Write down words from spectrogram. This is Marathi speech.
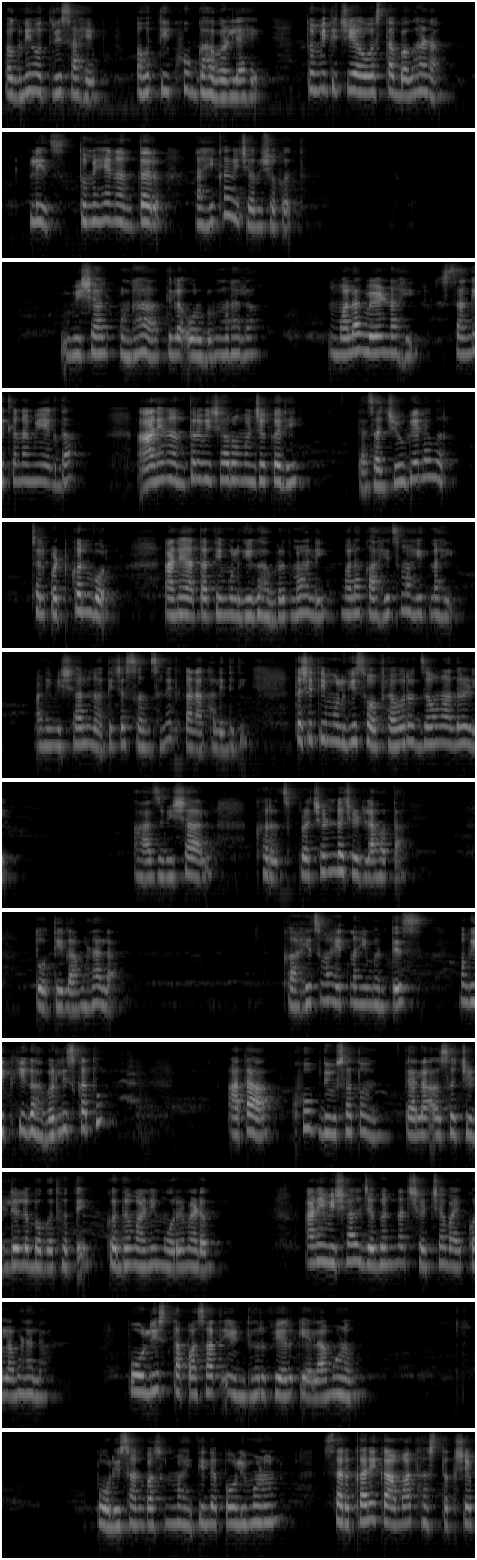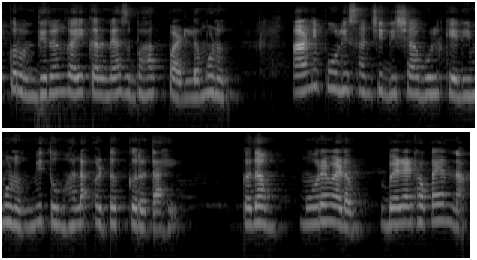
अग्निहोत्री साहेब अहो ती खूप घाबरली आहे. तुम्ही तिची अवस्था बघा ना. प्लीज तुम्ही हे नंतर नाही का विचारू शकत? विशाल पुन्हा तिला ओरडून म्हणाला मला वेळ नाही सांगितलं ना मी एकदा. आणि नंतर विचारू म्हणजे कधी? त्याचा जीव गेल्यावर? चल पटकन बोल. आणि आता ती मुलगी घाबरत म्हणाली मला काहीच माहीत नाही. आणि विशालनं तिच्या सणसणीत कानाखाली दिली. तशी ती मुलगी सोफ्यावरच जाऊन आदळली. आज विशाल खरंच प्रचंड चिडला होता. तो तिला म्हणाला काहीच माहीत नाही म्हणतेस. मग इतकी घाबरलीस का तू? आता खूप दिवसातून त्याला असं चिडलेलं बघत होते कदम आणि मोरे मॅडम. आणि विशाल जगन्नाथ शेठच्या बायकोला म्हणाला पोलीस तपासात इंटरफेअर केला म्हणून. पोलिसांपासून माहिती लपवली म्हणून सरकारी कामात हस्तक्षेप करून दिरंगाई करण्यास भाग पाडलं म्हणून आणि पोलिसांची दिशाभूल केली म्हणून मी तुम्हाला अटक करत आहे. कदम मोरे मॅडम बेड्या ठोका यांना.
